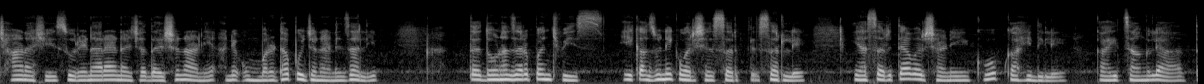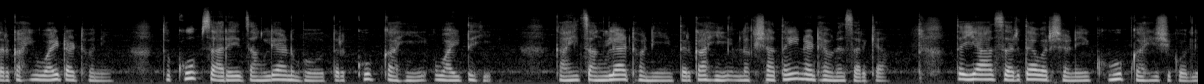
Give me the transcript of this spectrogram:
छान अशी सूर्यनारायणाच्या दर्शनाने आणि उंबरठा पूजनाने झाली. तर दोन हजार पंचवीस एक अजून एक वर्ष सर सरले. या सरत्या वर्षाने खूप काही दिले. काही चांगल्या तर काही वाईट आठवणी. तर खूप सारे चांगले अनुभव तर खूप काही वाईटही. काही चांगल्या आठवणी तर काही लक्षातही न ठेवण्यासारख्या. तर या सरत्या वर्षाने खूप काही शिकवले.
